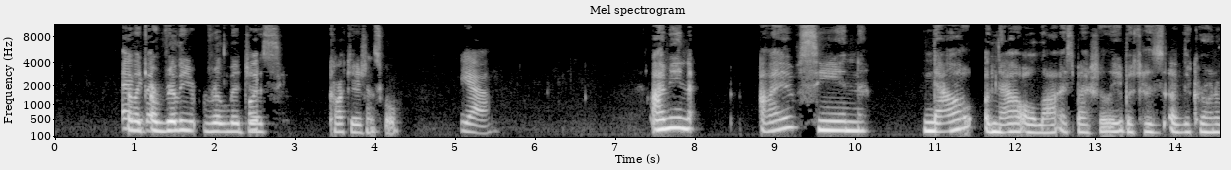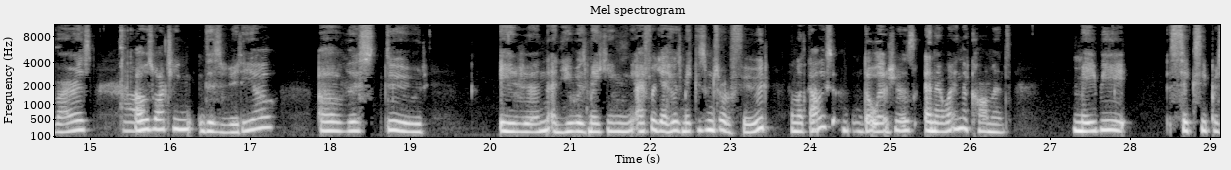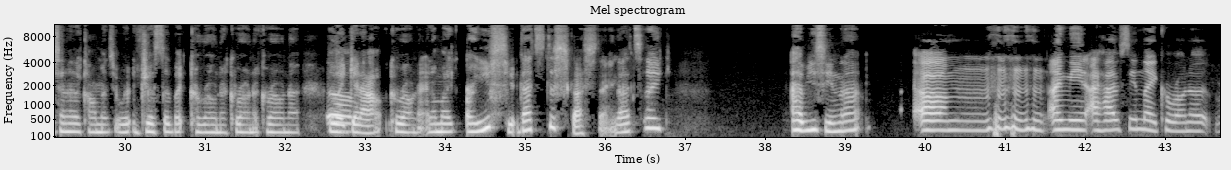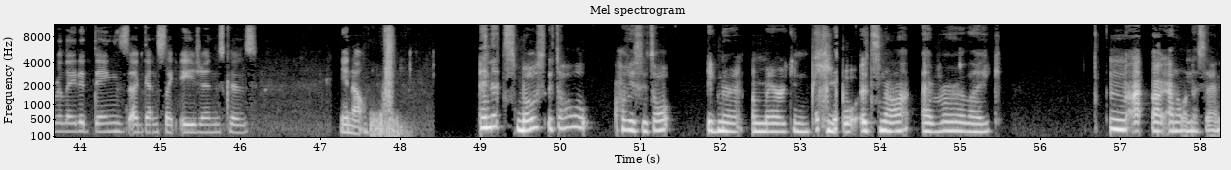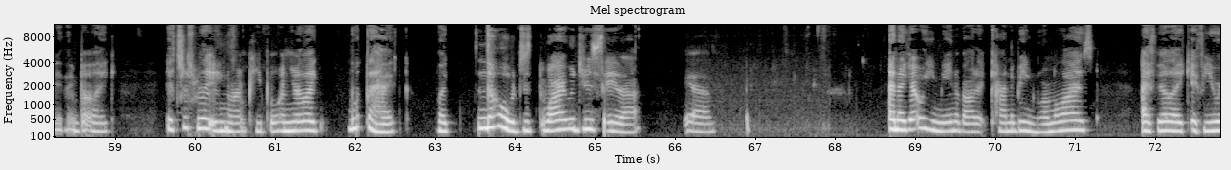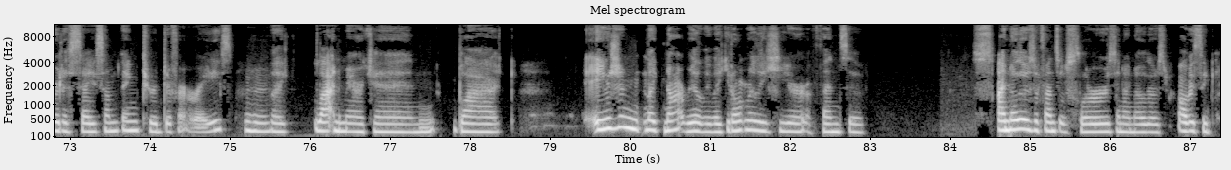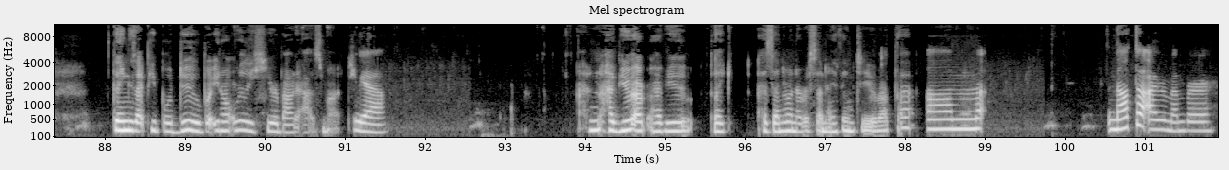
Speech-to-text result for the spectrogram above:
Like a really religious Caucasian school. Yeah. I mean, I've seen now now a lot, especially because of the coronavirus. I uh-huh. was watching this video of this dude, Asian, and he was making I forget he was making some sort of food. I'm like, that uh-huh. looks delicious. And I went in the comments, maybe sixty percent of the comments were just said like Corona, Corona, Corona, or like get out, Corona. And I'm like, are you serious? That's disgusting. That's like, have you seen that? Um, I mean, I have seen like corona related things against like Asians because, you know, And it's most, it's all obviously it's all ignorant American people. It's not ever like, I I, I don't want to say anything, but like, it's just really ignorant people, and you're like, what the heck? Like, no, just why would you say that? yeah, And I get what you mean about it kind of being normalized. I feel like if you were to say something to a different race, mm-hmm. like Latin American, Black, Asian, like not really. Like you don't really hear offensive. I know there's offensive slurs, and I know there's obviously things that people do, but you don't really hear about it as much. yeah. I don't know, Have you ever? Have you like? Has anyone ever said anything to you about that? Um, not that I remember.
